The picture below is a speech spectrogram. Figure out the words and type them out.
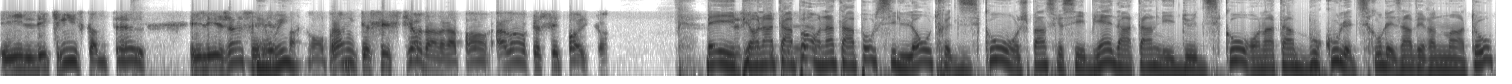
et ils l'écrivent comme tel. Et les gens se ben oui. par comprendre que c'est ce qu'il y a dans le rapport, alors que c'est pas le cas. Mais et puis on n'entend pas, on n'entend pas aussi l'autre discours. Je pense que c'est bien d'entendre les deux discours. On entend beaucoup le discours des environnementaux.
